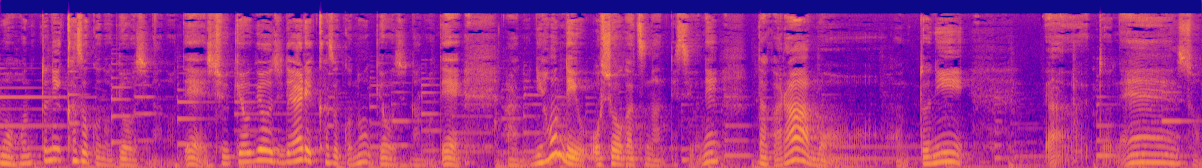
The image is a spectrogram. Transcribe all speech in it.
もう本当に家族の行事なので宗教行事であり家族の行事なのであの日本でいうお正月なんですよね。だからもう本当にあとねその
